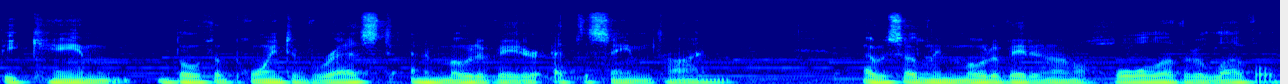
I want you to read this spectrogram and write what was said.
became both a point of rest and a motivator at the same time. I was suddenly motivated on a whole other level.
